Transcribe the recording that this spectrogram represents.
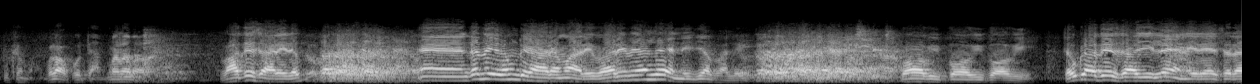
ဘုခမဘလောက်ဖုတ်တံမှန်လားပါ ဘာသစ္စာတွေတော့အဲတနေ့လုံးတရားဓမ္မတွေဘာတွေများလဲနေကြပါလိမ့်ပေါ်ပြီပေါ်ပြီပေါ်ပြီဒုက္ခသစ္စာကြီးလဲနေတယ်ဆိုတာ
